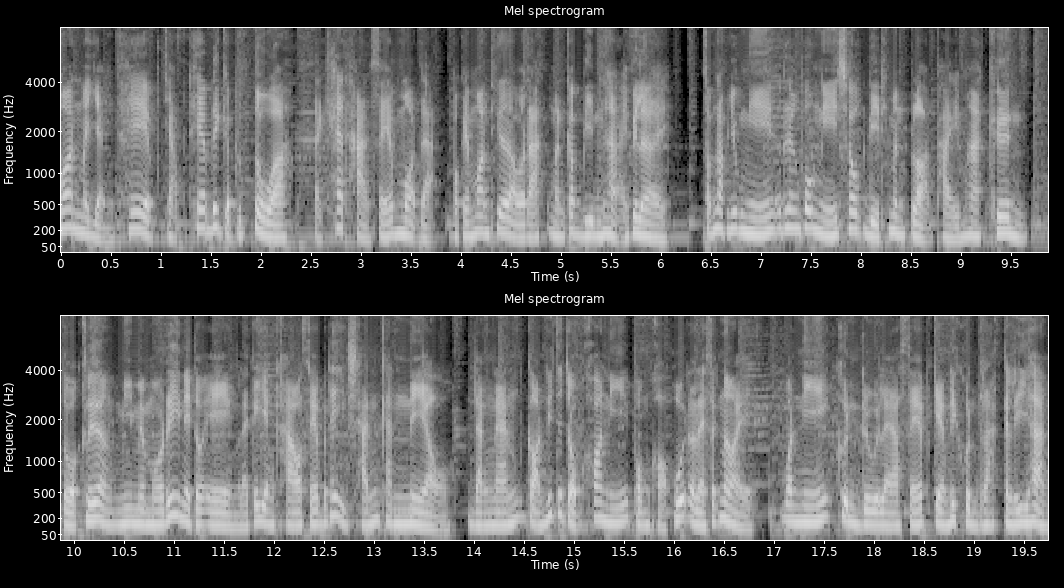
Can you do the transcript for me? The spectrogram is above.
มอนมาอย่างเทพจับเทพได้เกือบทุกตัว แต่แค่ฐานเซฟหมดอะโปเกมอนที่เรารักมันก็บินหายไปเลยสำหรับยุคนี้เรื่องพวกนี้โชคดีที่มันปลอดภัยมากขึ้น ตัวเครื่องมีเมมโมรีในตัวเอง และก็ยังคาวเซฟไว้ได้อีกชั้นกันเหนียว ดังนั้นก่อนที่จะจบข้อนี้ผมขอพูดอะไรสักหน่อย วันนี้คุณดูแลเซฟเกมที่คุณรักกันหรือยัง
